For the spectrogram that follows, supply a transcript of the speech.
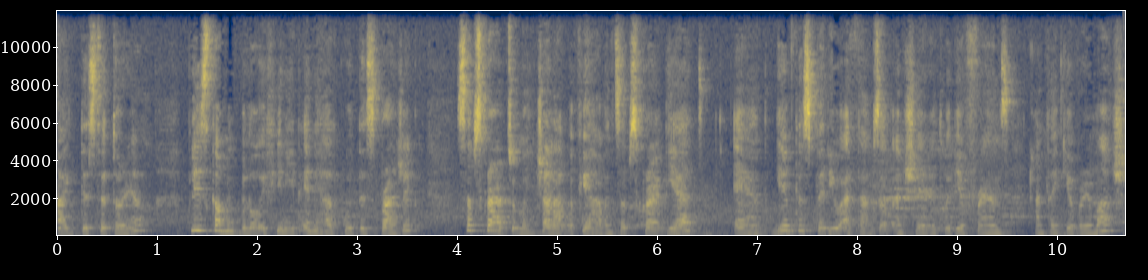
Like this tutorial please comment below if you need any help with this project. Subscribe to my channel if you haven't subscribed yet. And give this video a thumbs up and share it with your friends. And thank you very much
